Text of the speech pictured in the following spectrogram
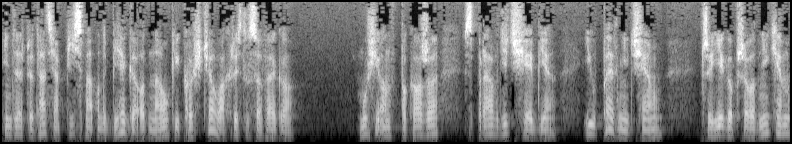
interpretacja pisma odbiega od nauki Kościoła Chrystusowego, musi on w pokorze sprawdzić siebie i upewnić się, czy jego przewodnikiem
